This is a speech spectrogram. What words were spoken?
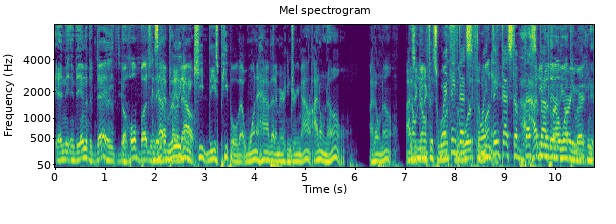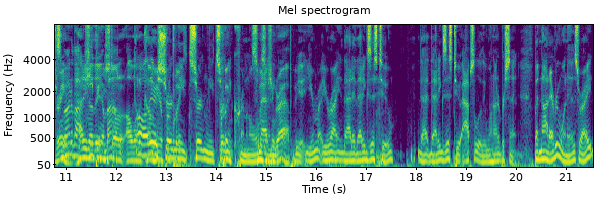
And at the end of the day, the whole budget Is they that have really going to keep these people that want to have that American dream out? I don't know. I don't know. I Is don't know gonna- if it's Well, I worth think the that's. worth the well, money. I think that's the How- that's how the do you know bad they part all of the want the argument. American It's dream? not about How do you know keeping they them just out. don't all want to oh, come there's here for certainly, quick? certainly, certainly quick criminals. smash and grab. y- You're you're right. That that exists too. That that exists too. Absolutely, 100. percent But not everyone is right.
